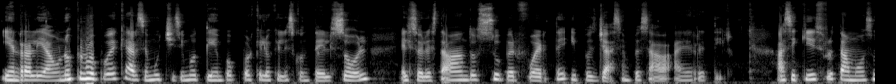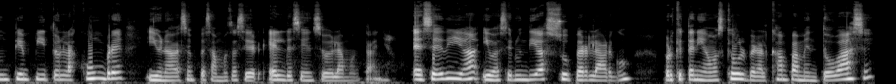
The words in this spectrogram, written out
y en realidad uno no puede quedarse muchísimo tiempo porque lo que les conté, el sol, el sol estaba dando súper fuerte y pues ya se empezaba a derretir. Así que disfrutamos un tiempito en la cumbre y una vez empezamos a hacer el descenso de la montaña. Ese día iba a ser un día súper largo porque teníamos que volver al campamento base,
